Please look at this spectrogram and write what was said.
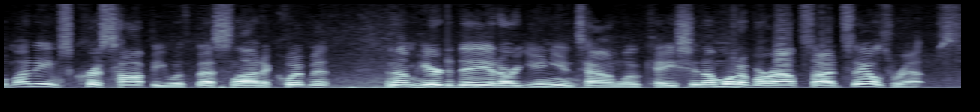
my name's Chris Hoppy with Bestline Equipment, and I'm here today at our Uniontown location. I'm one of our outside sales reps.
